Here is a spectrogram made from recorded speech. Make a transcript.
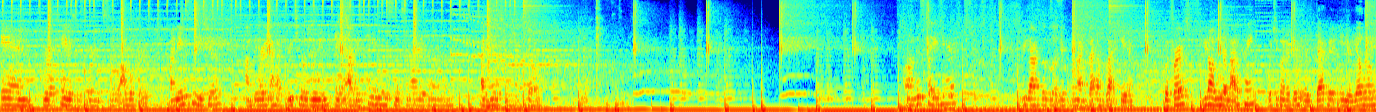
and your painter's experience. So I'll go first. My name is Tanisha. I'm married. I have three children, and I've been painting since like um, like middle school. So on this plate here, you guys look a little different than mine because I have black hair. But first, you don't need a lot of paint. What you're gonna do is dab it in your yellow.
